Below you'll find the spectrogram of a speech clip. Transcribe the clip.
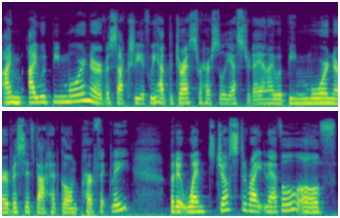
I'm, I would be more nervous actually if we had the dress rehearsal yesterday, and I would be more nervous if that had gone perfectly. But it went just the right level of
